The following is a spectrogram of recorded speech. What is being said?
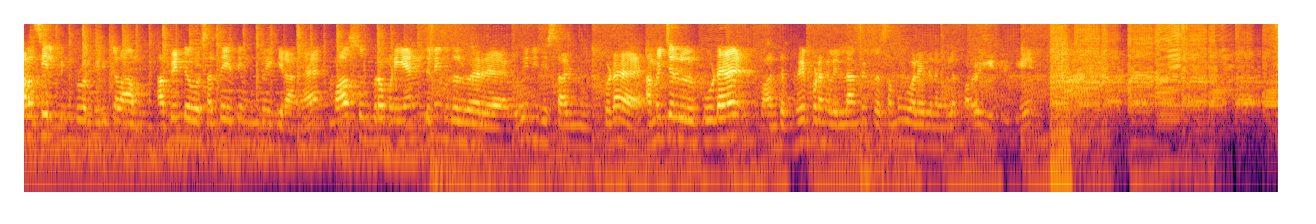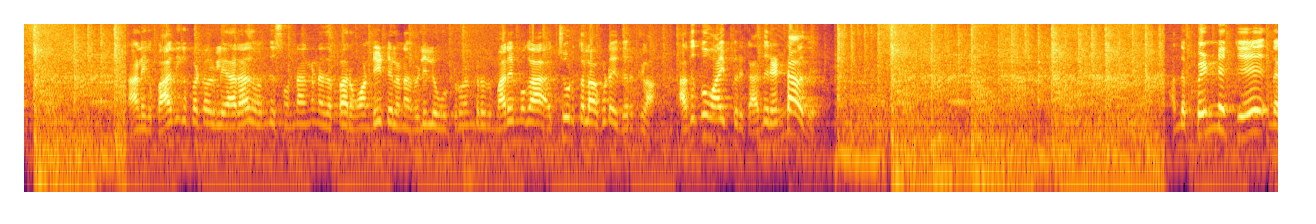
அரசியல் பின்புலம் இருக்கலாம் அப்படின்ற ஒரு சந்தேகத்தை முன்வைக்கிறாங்க. மா சுப்பிரமணியன் துணை முதல்வர் உதயநிதி ஸ்டாலின் உட்பட அமைச்சர்கள் கூட அந்த புகைப்படங்கள் எல்லாமே இப்போ சமூக வலைதளங்களில் பரவிக்கிட்டு இருக்கு. நாளைக்கு பாதிக்கப்பட்டவர்கள் யாராவது வந்து சொன்னாங்கன்னு அதை பாரு ஒன் டீட்டெயில் நான் வெளியில் விட்டுருன்றது மறைமுக அச்சுறுத்தலாக கூட இது இருக்கலாம். அதுக்கும் வாய்ப்பு இருக்குது அது ரெண்டாவது அந்த பெண்ணுக்கு இந்த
